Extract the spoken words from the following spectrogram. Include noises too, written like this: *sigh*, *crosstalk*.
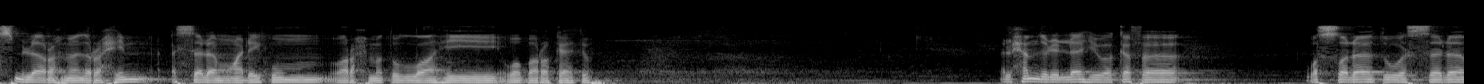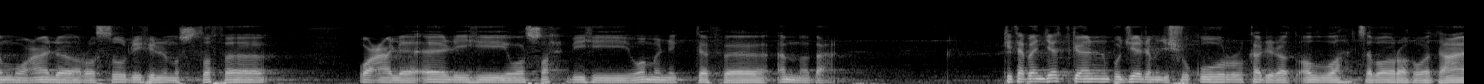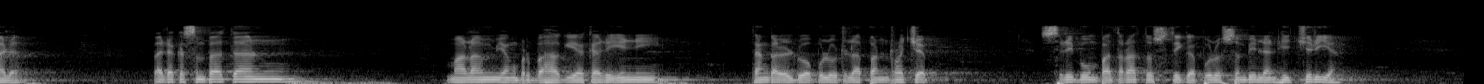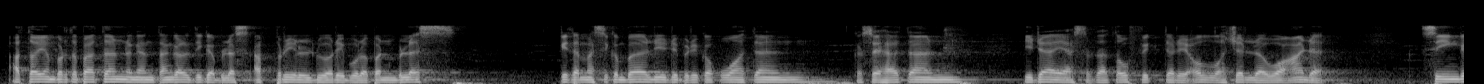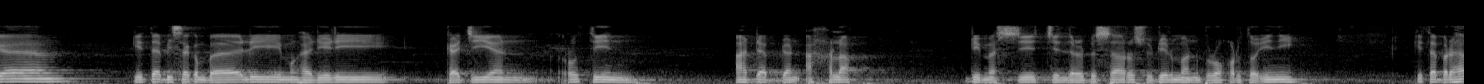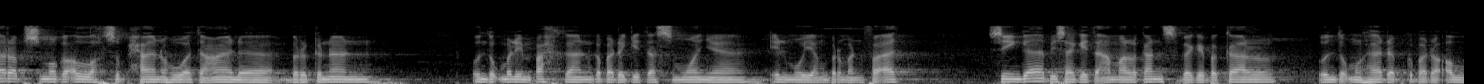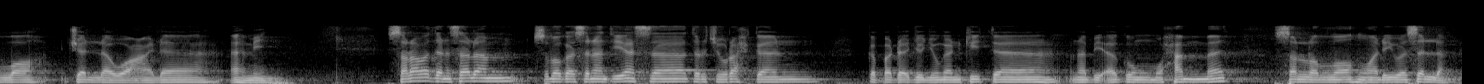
بسم الله الرحمن الرحيم السلام عليكم ورحمة الله وبركاته الحمد لله وكفى والصلاة والسلام على رسوله المصطفى وعلى آله وصحبه ومن اكتفى أما بعد Kita panjatkan puja dan syukur kehadirat Tabaraka wa Ta'ala. Pada kesempatan malam yang berbahagia kali ini Tanggal 28 Rajab 1439 Hijriah Atau yang bertepatan dengan tanggal 13 April 2018 Kita masih kembali diberi kekuatan, kesehatan, hidayah serta taufik dari Allah Jalla wa Ala sehingga kita bisa kembali menghadiri kajian rutin adab dan akhlak di Masjid Jenderal Besar Sudirman Purwokerto ini. Kita berharap semoga Allah Subhanahu wa taala berkenan untuk melimpahkan kepada kita semuanya ilmu yang bermanfaat sehingga bisa kita amalkan sebagai bekal untuk menghadap kepada Allah Jalla wa Ala. Amin. Salawat dan salam semoga senantiasa tercurahkan kepada junjungan kita Nabi Agung Muhammad sallallahu alaihi wasallam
